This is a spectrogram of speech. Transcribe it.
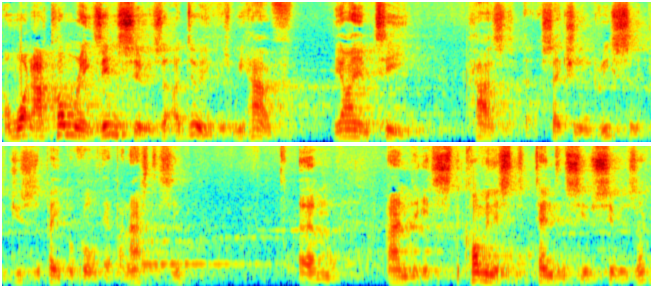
and what our comrades in Syriza are doing, because we have, the IMT has a section in Greece and it produces a paper called Epanastasi, um, and it's the communist tendency of Syriza,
